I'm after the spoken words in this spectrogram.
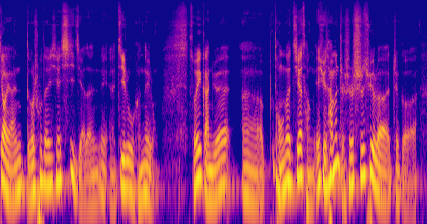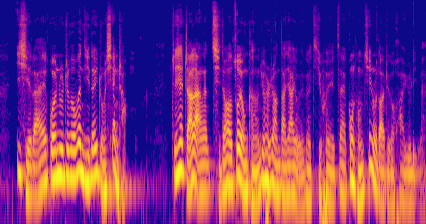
调研得出的一些细节的那呃记录和内容。所以感觉，呃，不同的阶层，也许他们只是失去了这个一起来关注这个问题的一种现场。这些展览起到的作用，可能就是让大家有一个机会再共同进入到这个话语里面。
